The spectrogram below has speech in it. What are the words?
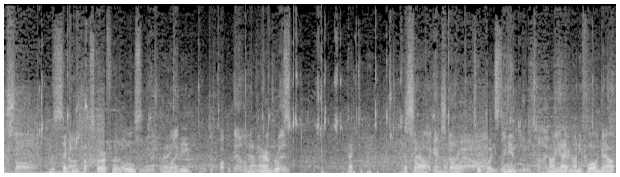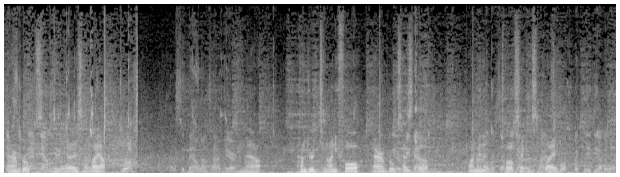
Gasol. the second top scorer for the Bulls, two minutes to playing play. big. Just buckle down on Now the Aaron Brooks end. back to Gasol Gasol for against another Noel. two points to him. Wasted little time 98 getting back up the 94 now Aaron Brooks. Here he goes, a layup. Brooks. Gotta sit down one time here. Now 100 to 94, Aaron Brooks has the ball. One minute, 12 seconds to play. Quickly the other way.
